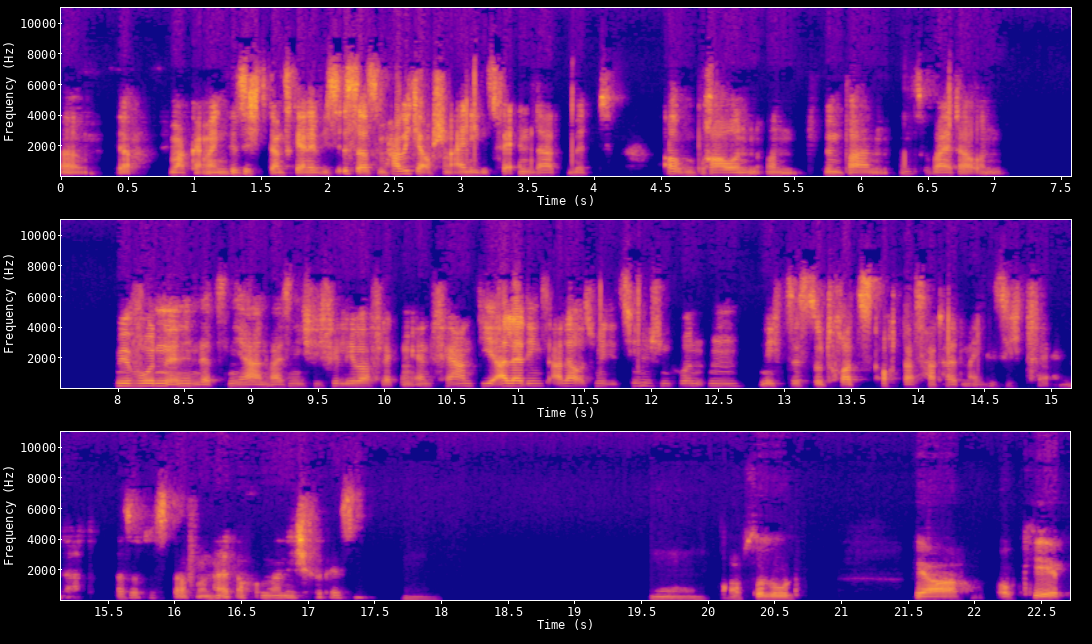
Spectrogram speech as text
Ähm, ja, ich mag mein Gesicht ganz gerne, wie es ist. Also habe ich auch schon einiges verändert mit Augenbrauen und Wimpern und so weiter. Und mir wurden in den letzten Jahren, weiß ich nicht, wie viele Leberflecken entfernt, die allerdings alle aus medizinischen Gründen. Nichtsdestotrotz, auch das hat halt mein Gesicht verändert. Also das darf man halt auch immer nicht vergessen. Hm. Hm, absolut. Ja, okay.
